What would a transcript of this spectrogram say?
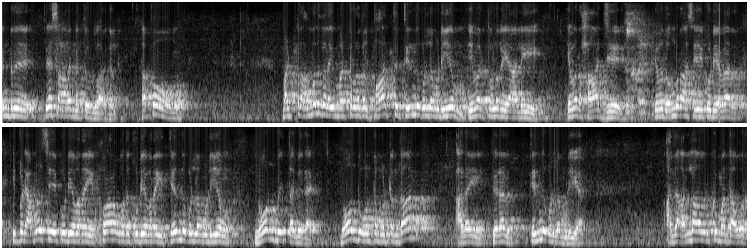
என்று பேச ஆரம்பித்து விடுவார்கள். அப்போ மற்ற அமல்களை மற்றவர்கள் பார்த்து தெரிந்து கொள்ள முடியும். இவர் தொழுகையாளி. இவர் ஹாஜு இவர் உம்ரா செய்யக்கூடியவர். இப்படி அமல் செய்யக்கூடியவரை குரான் ஓதக்கூடியவரை தெரிந்து கொள்ள முடியும் நோன்பை தவிர. நோன்பு ஒன்று மட்டும்தான் அதை பிறர் தெரிந்து கொள்ள முடியாது. அது அல்லாவிற்கும் அந்த ஒரு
